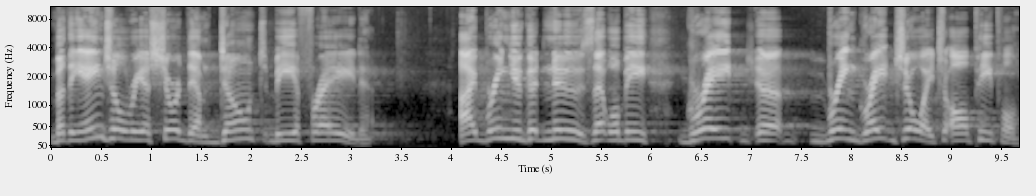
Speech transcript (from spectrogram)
But the angel reassured them Don't be afraid. I bring you good news that will be great, uh, bring great joy to all people.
